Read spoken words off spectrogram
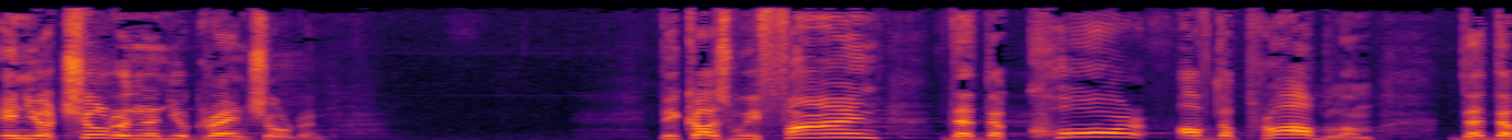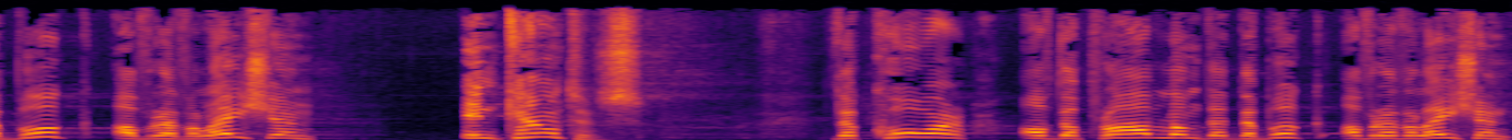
in your children and your grandchildren. Because we find that the core of the problem that the book of Revelation encounters, the core of the problem that the book of Revelation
